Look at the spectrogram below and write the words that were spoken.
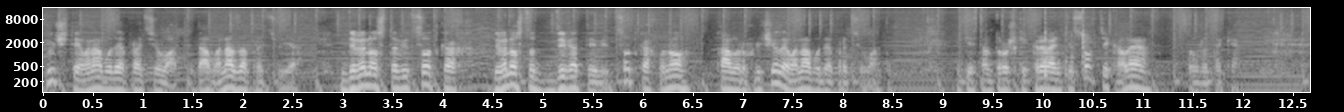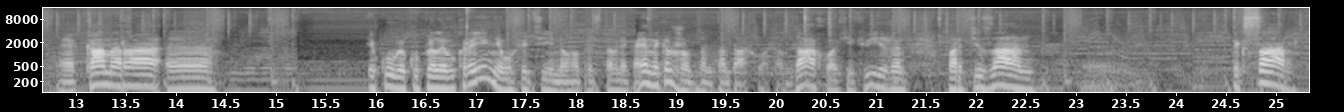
включите і вона буде працювати. Да? Вона запрацює. В 90%, 99% воно камеру включили, вона буде працювати. Якийсь там трошки кривенький софтик, але це вже таке. Е, камера, е, яку ви купили в Україні в офіційного представника, я не кажу, що взагалі там Dahua, там Partizan, е, Texar, ну,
